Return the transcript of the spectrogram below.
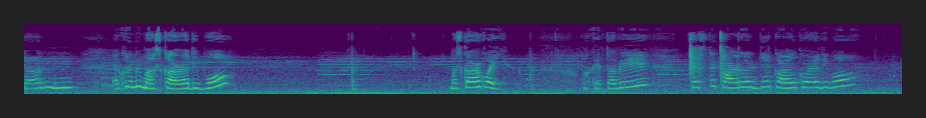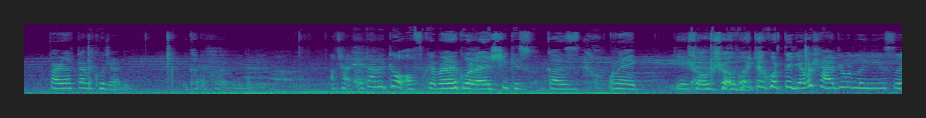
ডান এখন আমি মাস্কারা দিব। মাস্কারা কই ওকে তো আমি ফার্স্টে কার্লার দিয়ে কার্ল করে দিব। কার্লারটা আমি খুঁজে আনি। এখানে আচ্ছা এটা আমি একটু অফ ক্যামেরা করে আসি কাজ অনেক ইয়ে সমস্যা। এটা করতে গিয়ে আমার সাহায্য লেগে গেছে।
